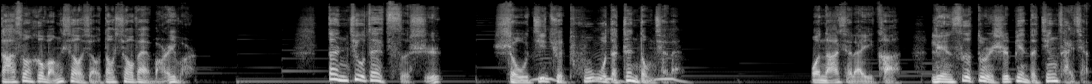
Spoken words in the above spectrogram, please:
打算和王笑笑到校外玩一玩。但就在此时，手机却突兀的震动起来。我拿起来一看，脸色顿时变得精彩起来。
